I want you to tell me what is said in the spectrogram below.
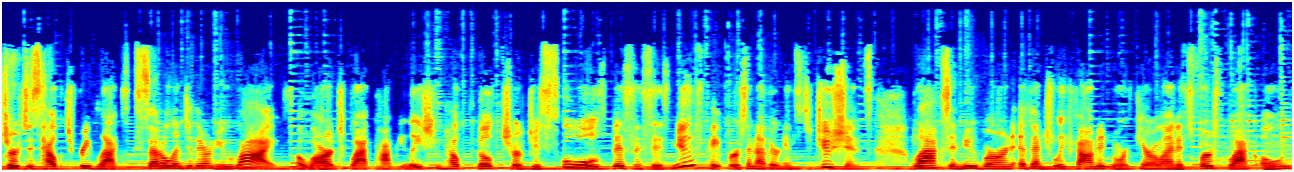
Churches helped free blacks settle into their new lives. A large black population helped build churches, schools, businesses, newspapers, and other institutions. Blacks in New Bern eventually founded North Carolina's first black owned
